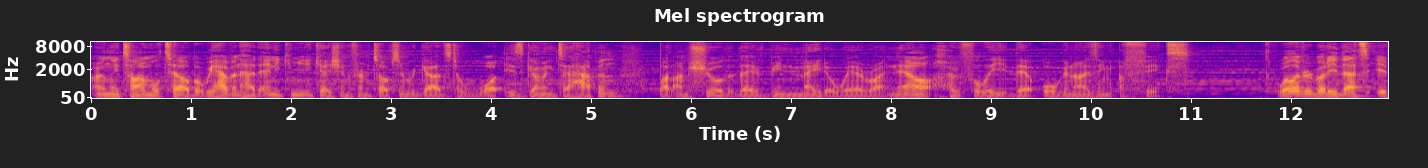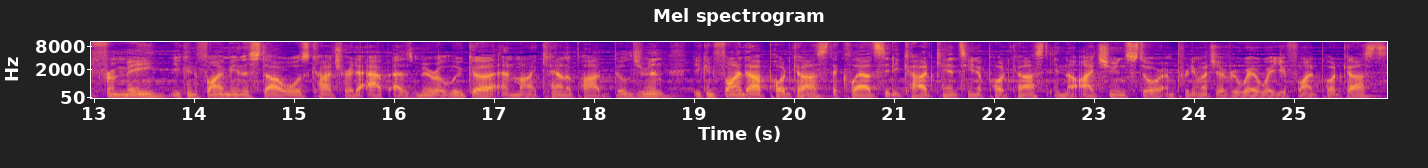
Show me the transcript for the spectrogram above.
only time will tell. But we haven't had any communication from Topps in regards to what is going to happen. But I'm sure that they've been made aware right now. Hopefully, they're organizing a fix. Well, everybody, that's it from me. You can find me in the Star Wars Card Trader app as Mira Luca and my counterpart Bilgeman. You can find our podcast, the Cloud City Card Cantina podcast, in the iTunes store and pretty much everywhere where you find podcasts.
